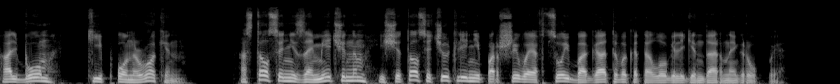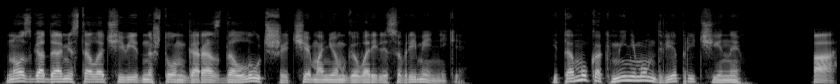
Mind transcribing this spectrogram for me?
альбом «Keep On Rockin'» остался незамеченным и считался чуть ли не паршивой овцой богатого каталога легендарной группы. Но с годами стало очевидно, что он гораздо лучше, чем о нем говорили современники. И тому как минимум две причины. А.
